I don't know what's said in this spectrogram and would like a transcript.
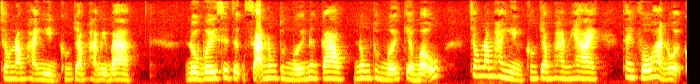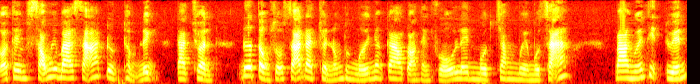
trong năm 2023. Đối với xây dựng xã nông thôn mới nâng cao, nông thôn mới kiểu mẫu, trong năm 2022, thành phố Hà Nội có thêm 63 xã được thẩm định đạt chuẩn, đưa tổng số xã đạt chuẩn nông thôn mới nâng cao toàn thành phố lên 111 xã. Bà Nguyễn Thị Tuyến,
